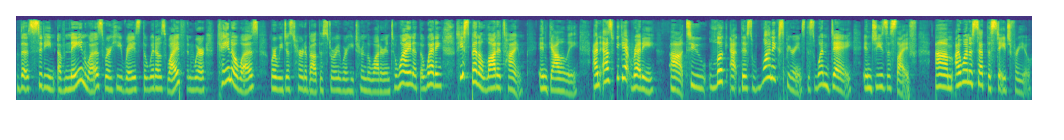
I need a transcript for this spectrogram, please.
the city of Nain was, where he raised the widow's wife, and where Cana was, where we just heard about the story where he turned the water into wine at the wedding. He spent a lot of time in Galilee. And as we get ready uh, to look at this one experience, this one day in Jesus' life, um, I want to set the stage for you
